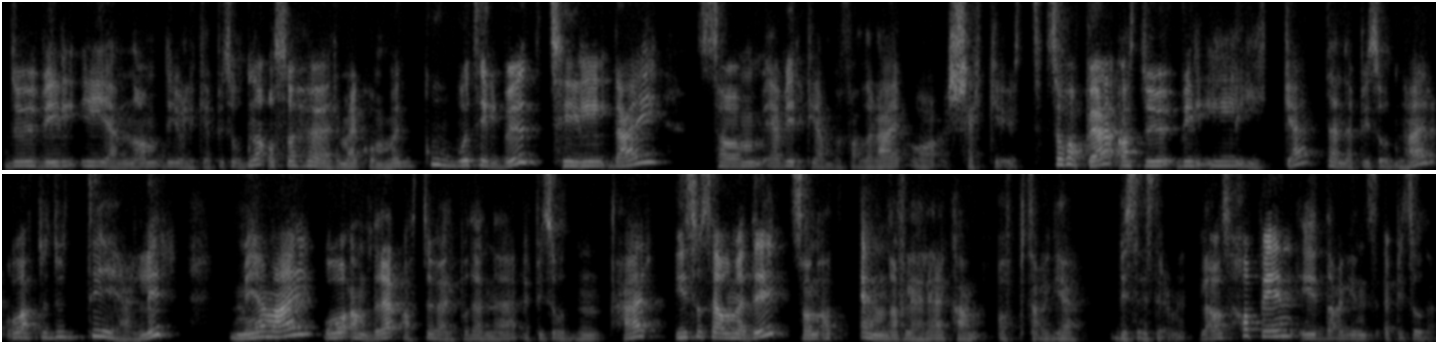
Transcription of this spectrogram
du vil igjennom de ulike episodene også høre meg komme med gode tilbud til deg som jeg virkelig anbefaler deg å sjekke ut. Så håper jeg at du vil like denne episoden her, og at du deler med meg og andre at du hører på denne episoden her i sosiale medier, sånn at enda flere kan oppdage businessdrømmen. La oss hoppe inn i dagens episode.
